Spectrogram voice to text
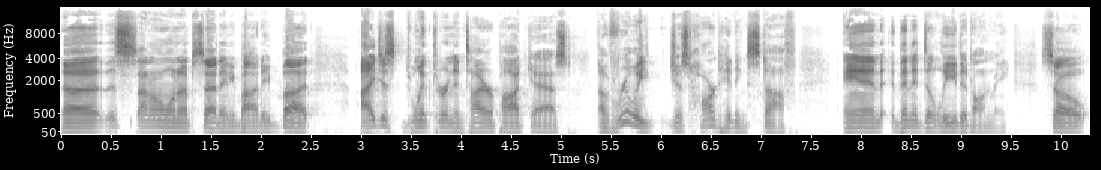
Uh, this I don't want to upset anybody, but I just went through an entire podcast of really just hard hitting stuff, and then it deleted on me. So,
